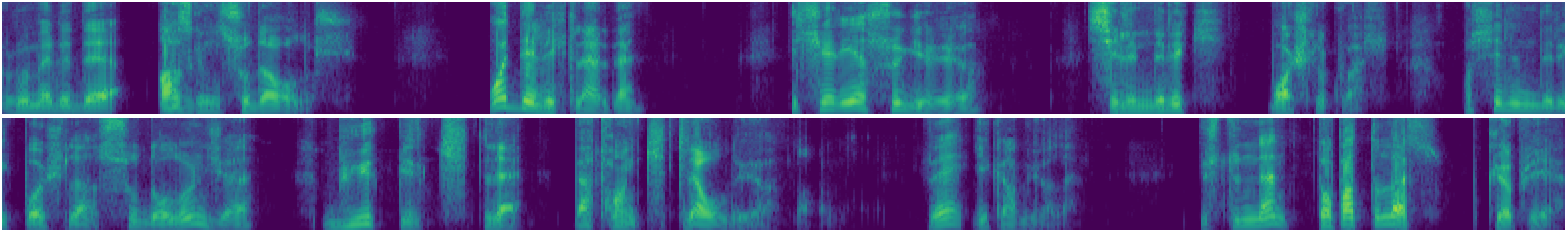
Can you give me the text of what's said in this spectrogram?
Rumeli'de azgın su da olur. O deliklerden içeriye su giriyor. Silindirik boşluk var. O silindirik boşluğa su dolunca büyük bir kitle, beton kitle oluyor. Ve yıkamıyorlar. Üstünden top attılar köprüye.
